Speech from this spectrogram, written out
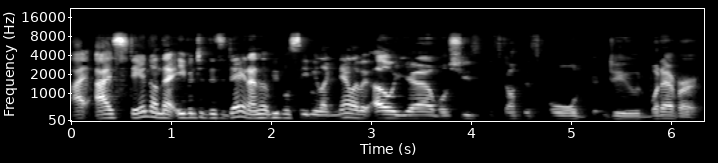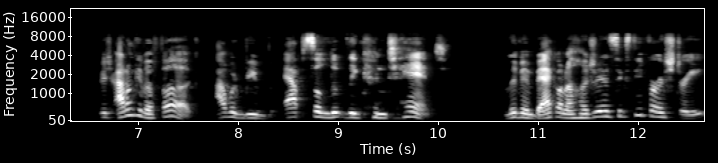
I, I stand on that even to this day. And I know people see me like now, like, oh yeah, well she's just got this old dude, whatever. Bitch, I don't give a fuck. I would be absolutely content living back on 161st Street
